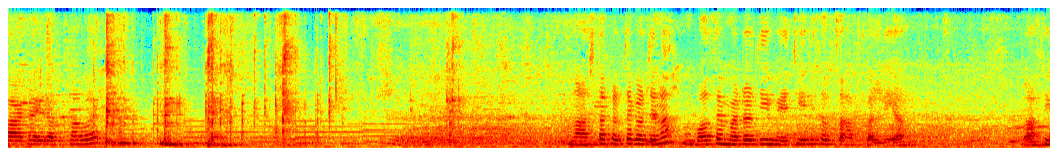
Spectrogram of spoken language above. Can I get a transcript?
आटा ही रखा हुआ है। नाश्ता करते करते ना, बहुत से मटर थी, मेथी थी, सब साफ़ कर लिया। काफ़ी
